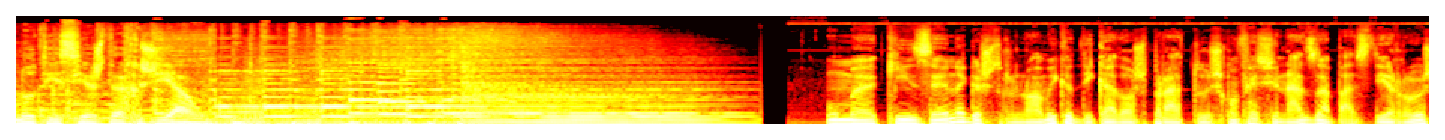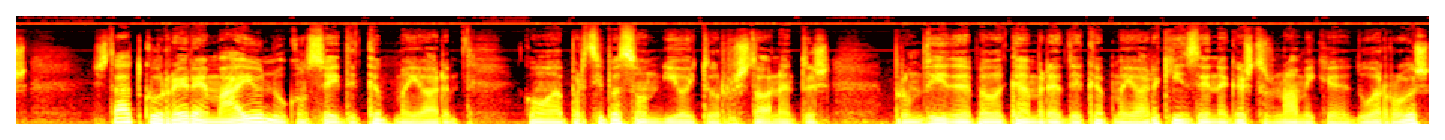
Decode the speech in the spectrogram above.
Notícias da região. Quinzena gastronómica dedicada aos pratos confeccionados à base de arroz está a decorrer em maio no Conselho de Campo Maior, com a participação de oito restaurantes. Promovida pela Câmara de Campo Maior, a quinzena gastronómica do arroz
